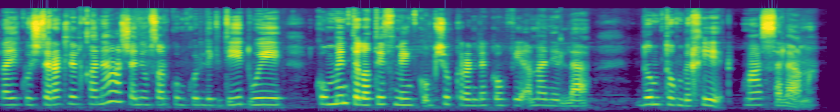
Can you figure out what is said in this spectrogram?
like واشتراك للقناة عشان يوصلكم كل جديد و comment لطيف منكم. شكرا لكم. في أمان الله. دمتم بخير. مع السلامة.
